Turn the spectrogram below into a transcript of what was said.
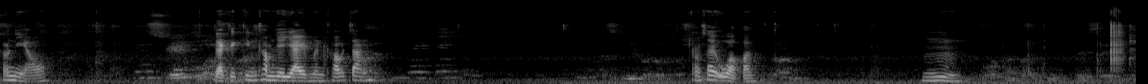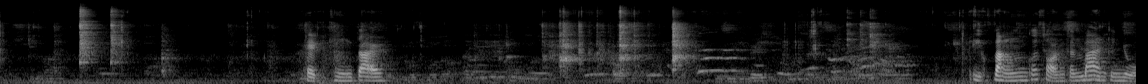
ข้าวเหนียว อยากจะกินคำใหญ่ๆเหมือนเขาจัง เอาไส้อั่วก่อน อืม ผ็ดถึงใจ อีกฝั่งก็สอนกันบ้านกันอยู่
